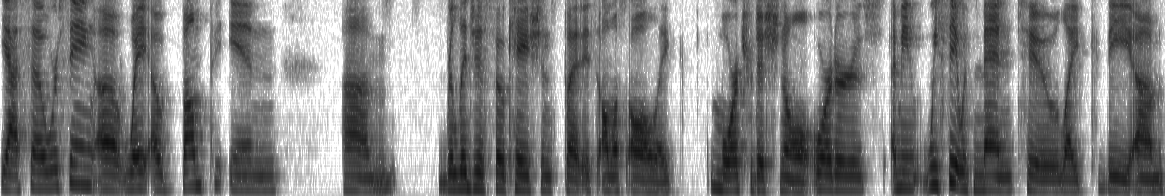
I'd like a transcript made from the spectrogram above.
yeah, so we're seeing a way a bump in um, religious vocations, but it's almost all like more traditional orders. I mean, we see it with men too, like the um,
